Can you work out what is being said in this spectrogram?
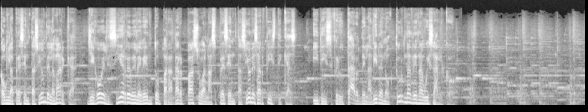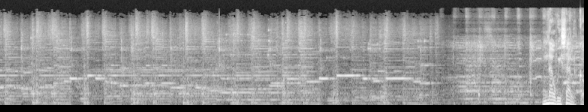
Con la presentación de la marca, llegó el cierre del evento para dar paso a las presentaciones artísticas y disfrutar de la vida nocturna de Nahuizalco. Nahuizalco.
